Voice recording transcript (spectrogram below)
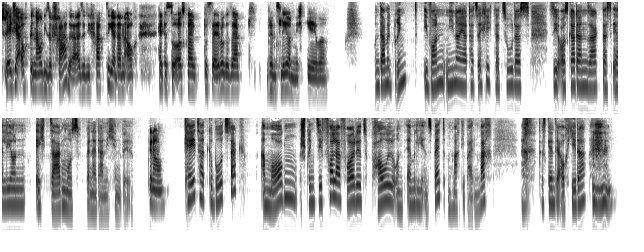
stellt ja auch genau diese Frage. Also die fragt sie ja dann auch, hättest du Oskar dasselbe gesagt, wenn es Leon nicht gäbe? Und damit bringt Yvonne Nina ja tatsächlich dazu, dass sie Oscar dann sagt, dass er Leon echt sagen muss, wenn er da nicht hin will. Genau. Kate hat Geburtstag. Am Morgen springt sie voller Freude zu Paul und Emily ins Bett und macht die beiden wach. Das kennt ja auch jeder. Mhm.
